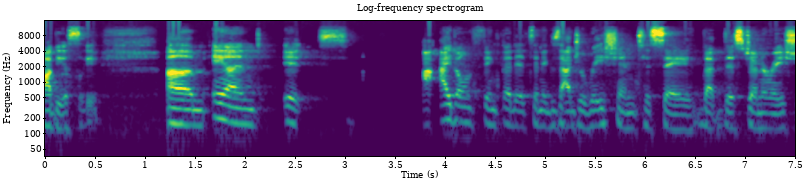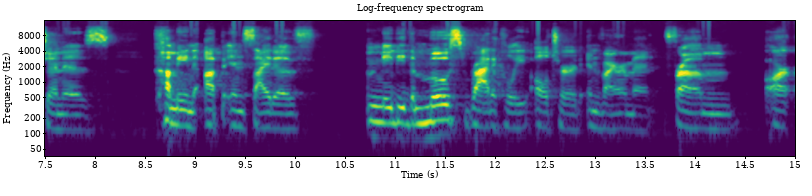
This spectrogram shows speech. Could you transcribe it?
obviously, um, and it's I don't think that it's an exaggeration to say that this generation is coming up inside of maybe the most radically altered environment from our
